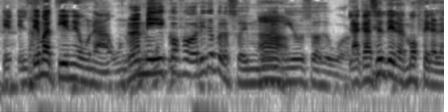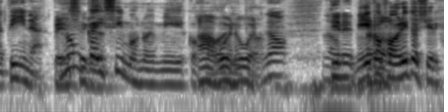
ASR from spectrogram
el, el tema tiene una. un- No es mi disco favorito, pero soy muy Ah. News of the World. La canción tiene atmósfera latina. Pensé Nunca que- hicimos no es mi disco Ah, favorito. bueno, bueno. No. no. Tiene- Mi disco favorito es Heart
